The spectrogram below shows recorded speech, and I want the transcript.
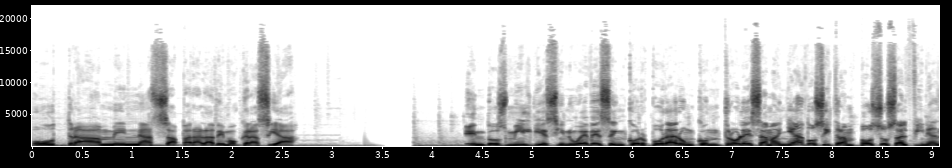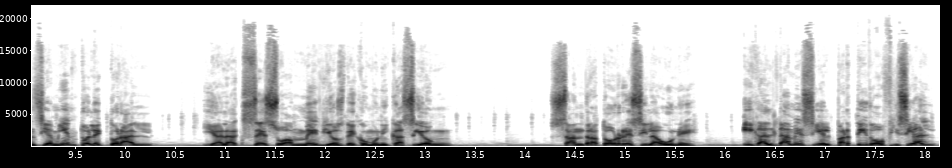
otra amenaza para la democracia. En 2019 se incorporaron controles amañados y tramposos al financiamiento electoral y al acceso a medios de comunicación. Sandra Torres y la UNE, y Galdames y el partido oficial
